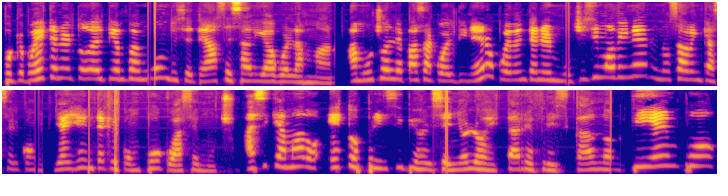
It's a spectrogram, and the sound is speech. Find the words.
porque puedes tener todo el tiempo el mundo y se te hace salir agua en las manos. A muchos le pasa con el dinero, pueden tener muchísimo dinero y no saben qué hacer con él. Y hay gente que con poco hace mucho. Así que, amado, estos principios el Señor los está refrescando. Tiempo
